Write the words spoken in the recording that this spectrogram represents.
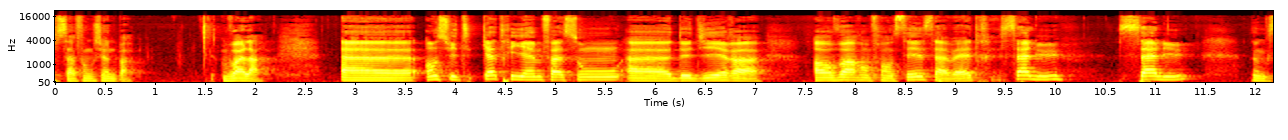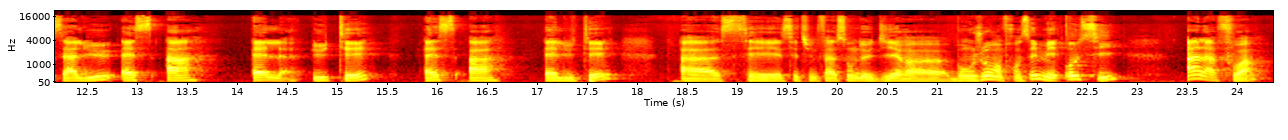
ça fonctionne pas. Voilà. Ensuite, quatrième façon de dire au revoir en français, ça va être salut, salut. Donc salut, S-A-L-U-T, S-A-L-U-T. Euh, c'est une façon de dire euh, bonjour en français, mais aussi, à la fois,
